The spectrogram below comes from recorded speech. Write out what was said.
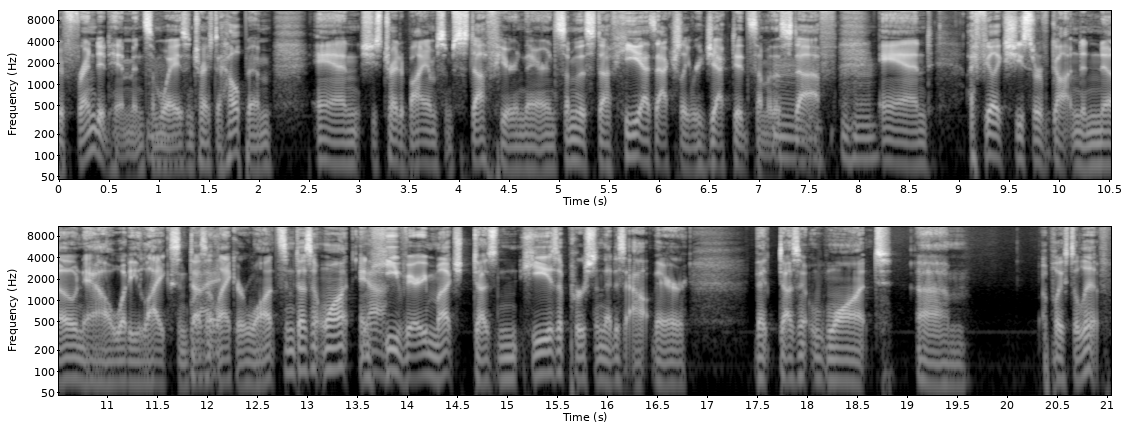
befriended him in some mm-hmm. ways and tries to help him. And she's tried to buy him some stuff here and there. And some of the stuff he has actually rejected some of the mm-hmm. stuff. Mm-hmm. And I feel like she's sort of gotten to know now what he likes and doesn't Right. like or wants and doesn't want. And Yeah. he very much does he is a person that is out there that doesn't want um, a place to live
